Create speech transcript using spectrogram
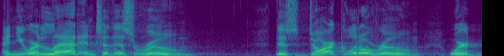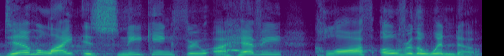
and you are led into this room, this dark little room where dim light is sneaking through a heavy cloth over the window.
